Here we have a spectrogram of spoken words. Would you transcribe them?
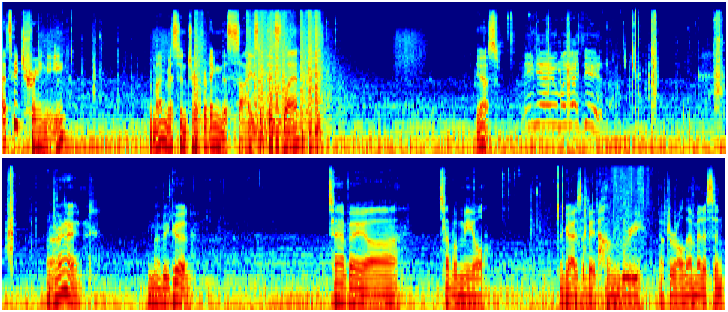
That's a trainee. Am I misinterpreting the size of this lad? Yes. Alright. Might be good. Let's have a, uh, let's have a meal. The guy's a bit hungry after all that medicine.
